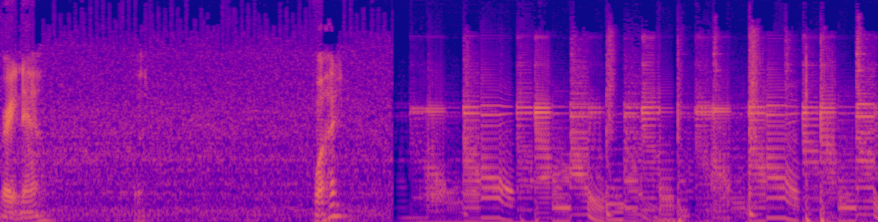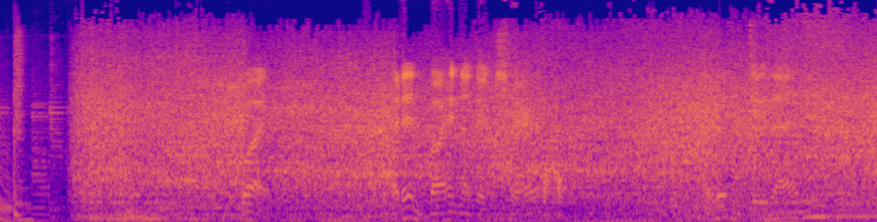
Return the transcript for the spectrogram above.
right now. What? What? I didn't buy another chair. I wouldn't do that.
